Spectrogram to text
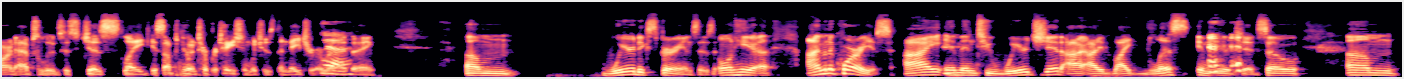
aren't absolutes. It's just like it's up to interpretation, which is the nature of yeah. it. I think. Um, weird experiences on here. Uh, I'm an Aquarius. I am into weird shit. I, I like lists and weird shit. So, um,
